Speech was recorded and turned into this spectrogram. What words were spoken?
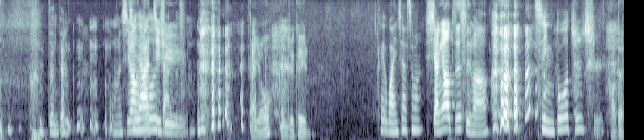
真的。我们希望他继续加油，感觉可以。可以玩一下是吗？想要支持吗？请多支持。好的，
